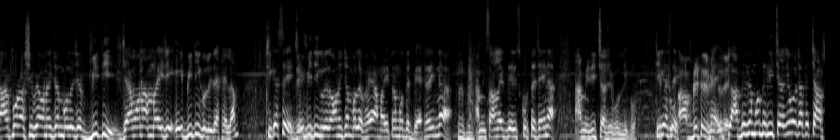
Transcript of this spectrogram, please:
তারপর আসবে অনেকজন বলে যে বিটি যেমন আমরা এই যে এই বিটি গুলি দেখাইলাম ঠিক আছে? এই। বিটি গুলো অনেকজন বলে ভাই আমার এটার মধ্যে ব্যাটারি না আমি সানলাইট দিয়ে ইউজ করতে চাই না আমি রিচার্জেবল নিব। ঠিক আছে? হ্যাঁ, ভিতরে। একটু আপডেটের মধ্যে রিচার্জেবল যাতে চার্জ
